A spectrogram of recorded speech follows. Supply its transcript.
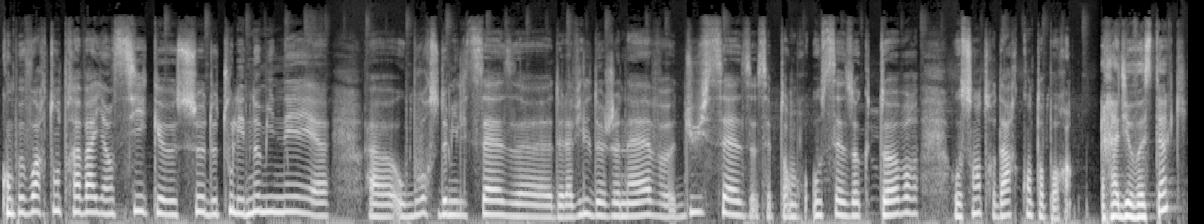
qu'on peut voir ton travail ainsi que ceux de tous les nominés euh, euh, aux bourses 2016 de la ville de Genève du 16 septembre au 16 octobre au Centre d'art contemporain. Radio -Vostok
